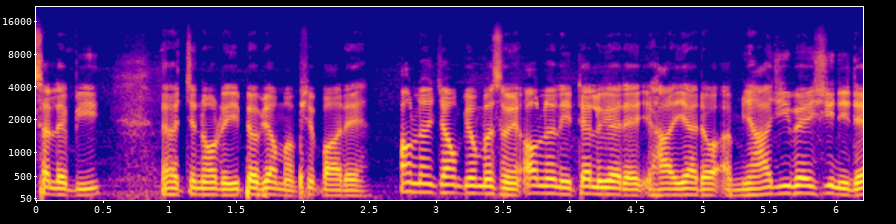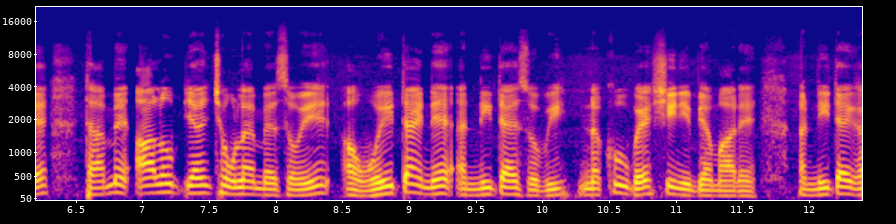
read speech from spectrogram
ဆက်လက်ပြီးအဲကျွန်တော်တွေပြောပြမှာဖြစ်ပါတယ်အောက်လန်ကြောင်းပြောမယ်ဆိုရင်အောက်လန်တွေတက်လို့ရတဲ့ဟာတွေကတော့အများကြီးပဲရှိနေတယ်ဒါပေမဲ့အားလုံးပြန်ခြုံလိုက်မယ်ဆိုရင်အဝေးတိုက်နဲ့အနီးတိုက်ဆိုပြီးနှစ်ခုပဲရှိနေပြန်ပါတယ်အနီးတိုက်က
